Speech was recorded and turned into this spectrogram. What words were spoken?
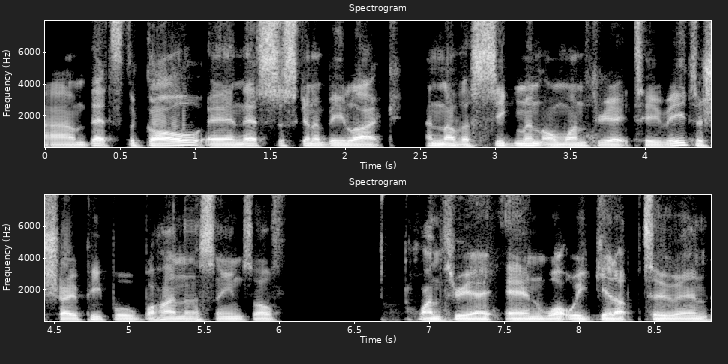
um, that's the goal, and that's just going to be like another segment on 138 TV to show people behind the scenes of 138 and what we get up to and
